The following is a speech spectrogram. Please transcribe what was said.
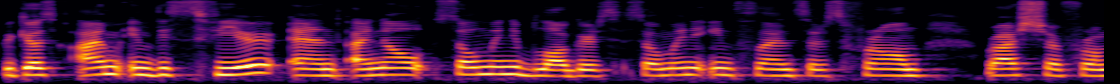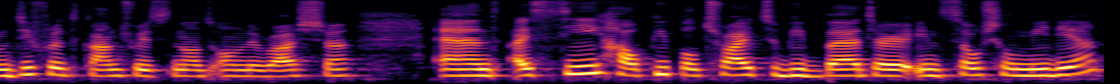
because I'm in this sphere and I know so many bloggers, so many influencers from Russia, from different countries, not only Russia. And I see how people try to be better in social media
